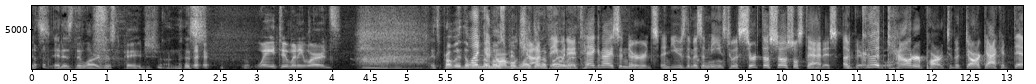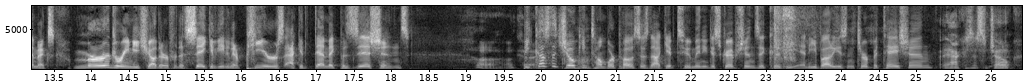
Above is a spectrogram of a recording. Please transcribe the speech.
it's it is the largest page on this. Way too many words. It's probably the like one a that most normal people jock, identify they would with. antagonize the nerds and use them as a means to assert their social status. A Very good cool. counterpart to the dark academics, murdering each other for the sake of getting their peers' academic positions. Because the joking Tumblr post does not give too many descriptions, it could be anybody's interpretation. Yeah, because it's a joke.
